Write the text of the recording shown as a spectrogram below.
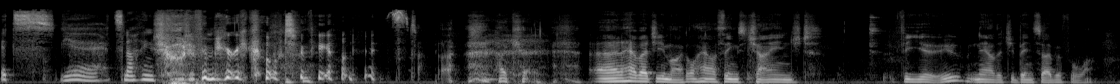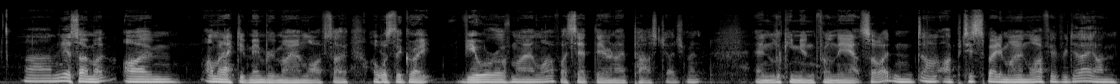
it's yeah it's nothing short of a miracle to be honest Okay. And how about you, Michael? How have things changed for you now that you've been sober for a while? Um, yes, I'm, a, I'm I'm an active member in my own life. So I was the great viewer of my own life. I sat there and I passed judgment and looking in from the outside, and I participate in my own life every day. I'm,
